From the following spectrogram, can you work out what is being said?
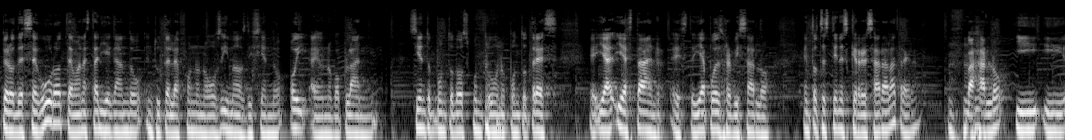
Pero de seguro te van a estar llegando en tu teléfono nuevos emails diciendo, hoy hay un nuevo plan 100.2.1.3. Eh, ya, ya está, en- este, ya puedes revisarlo. Entonces tienes que regresar a la trailer, bajarlo y, y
